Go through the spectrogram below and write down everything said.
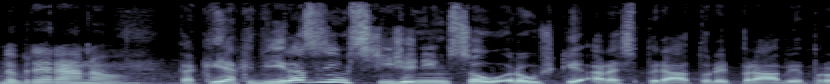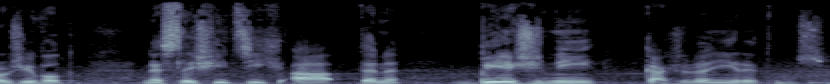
Dobré ráno. Tak jak výrazným stížením jsou roušky a respirátory právě pro život neslyšících a ten běžný každodenní rytmus?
